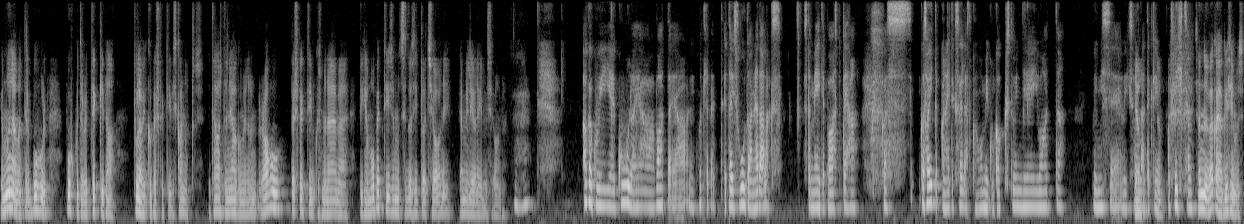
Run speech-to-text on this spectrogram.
ja mõlematel puhul, puhkudel võib tekkida tuleviku perspektiivis kannatus. et alati on hea, kui meil on rahu perspektiiv, kus me näeme pigem objektiivsemalt seda situatsiooni ja meil ei ole illusioone mm. -hmm. aga kui kuulaja, vaataja nüüd mõtleb, et, et ta ei suuda nädalaks seda meediapaastu teha, kas, kas aitab ka näiteks sellest, kui hommikul kaks tundi ei vaata või mis see võiks ja, olla, et äkki oleks lihtsam? see on väga hea küsimus.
